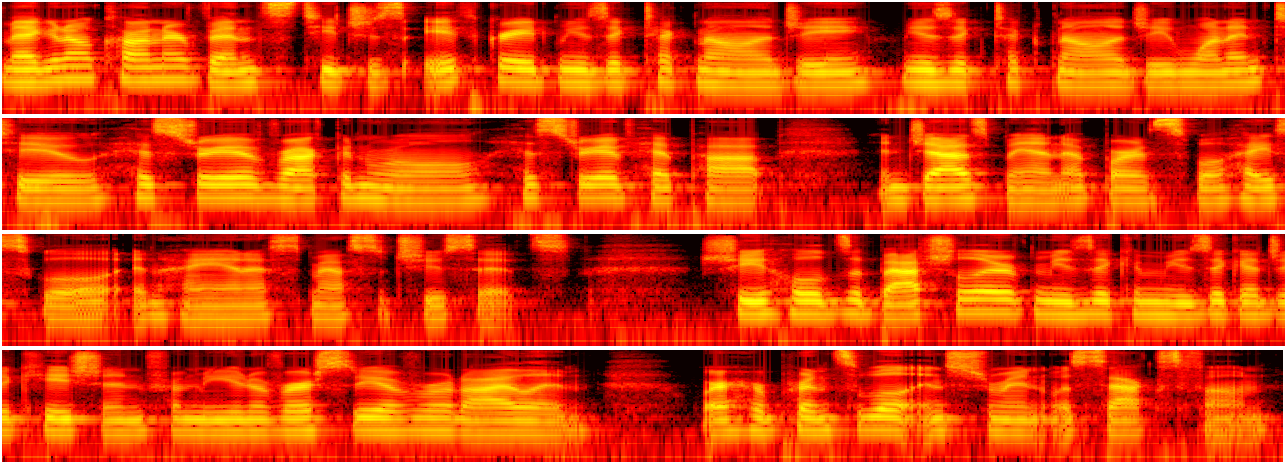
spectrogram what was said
Megan O'Connor Vince teaches 8th grade music technology, music technology 1 and 2, history of rock and roll, history of hip hop, and jazz band at Barnstable High School in Hyannis, Massachusetts. She holds a Bachelor of Music and Music Education from the University of Rhode Island, where her principal instrument was saxophone.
